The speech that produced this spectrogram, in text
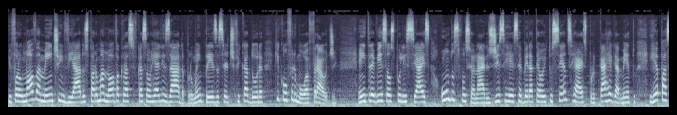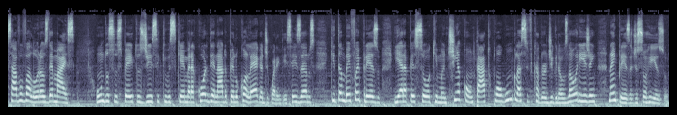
e foram novamente enviados para uma nova classificação realizada por uma empresa certificadora que confirmou a fraude. Em entrevista aos policiais, um dos funcionários disse receber até 800 reais por carregamento e repassava o valor aos demais. Um dos suspeitos disse que o esquema era coordenado pelo colega de 46 anos, que também foi preso e era a pessoa que mantinha contato com algum classificador de grãos na origem na empresa de Sorriso.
